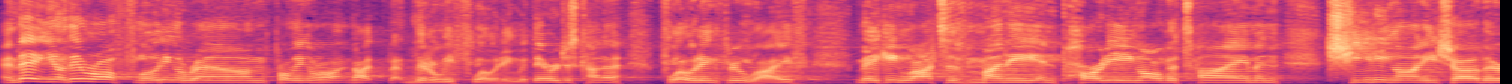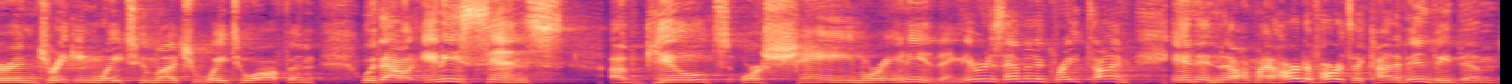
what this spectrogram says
and they, you know, they were all floating around, floating around, not literally floating, but they were just kind of floating through life, making lots of money and partying all the time, and cheating on each other, and drinking way too much, way too often, without any sense of guilt or shame or anything. They were just having a great time. And in my heart of hearts, I kind of envied them.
